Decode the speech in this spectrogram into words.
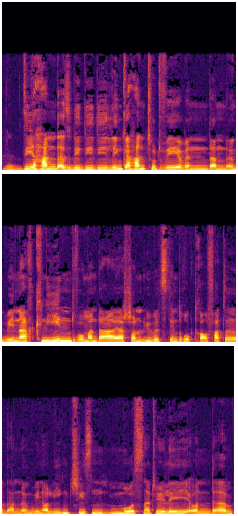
Die Hand, also die, die, die linke Hand tut weh, wenn dann irgendwie nach Knien, wo man da ja schon übelst den Druck drauf hatte, dann irgendwie noch liegend schießen muss natürlich und ähm,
